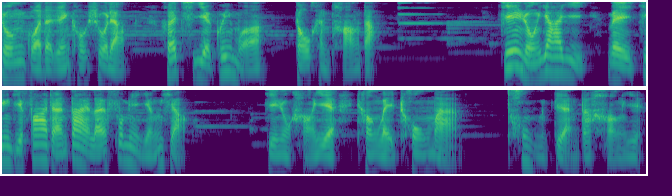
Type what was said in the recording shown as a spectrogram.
中国的人口数量和企业规模都很庞大，金融压抑为经济发展带来负面影响，金融行业成为充满痛点的行业。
